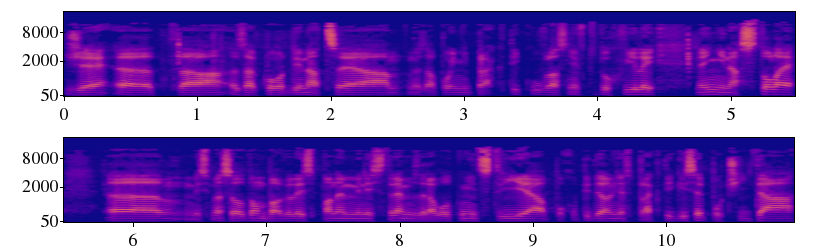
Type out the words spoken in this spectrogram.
že eh, ta za koordinace a zapojení praktiků vlastně v tuto chvíli není na stole. Eh, my jsme se o tom bavili s panem ministrem zdravotnictví a pochopitelně z praktiky se počítá.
